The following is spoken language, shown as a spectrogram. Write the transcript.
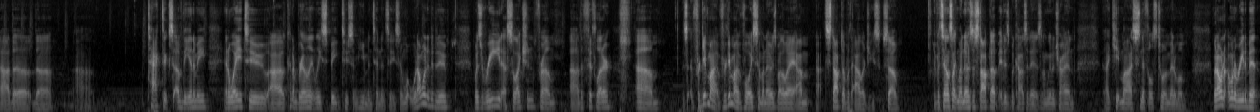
uh, the the uh, tactics of the enemy and a way to uh, kind of brilliantly speak to some human tendencies. And what, what I wanted to do was read a selection from uh, the fifth letter. Um, forgive my forgive my voice and my nose by the way i'm stopped up with allergies so if it sounds like my nose is stopped up, it is because it is, and I'm going to try and uh, keep my sniffles to a minimum. But I want I want to read a bit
